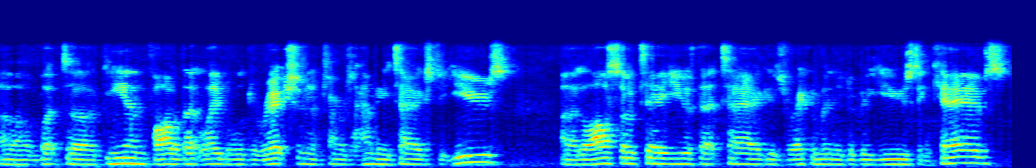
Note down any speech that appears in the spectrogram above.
Uh, but uh, again, follow that label of direction in terms of how many tags to use. Uh, it'll also tell you if that tag is recommended to be used in calves.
